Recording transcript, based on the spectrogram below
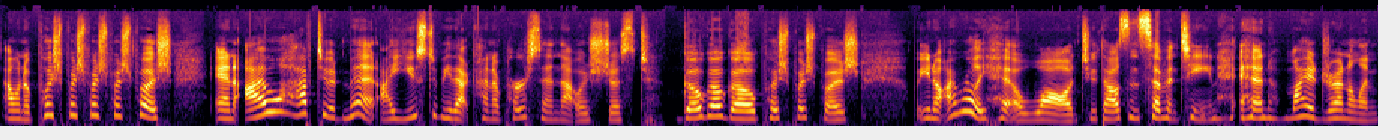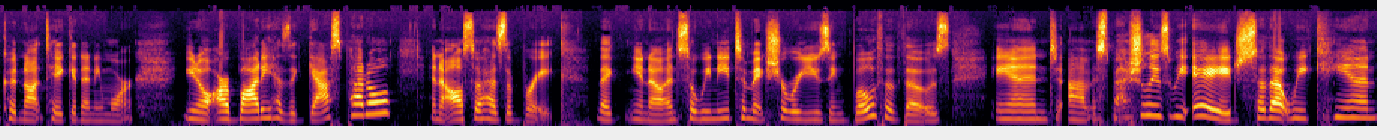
I want to push push push push push." And I will have to admit, I used to be that kind of person that was just go go go, push push push. But you know, I really hit a wall in 2017 and my adrenaline could not take it anymore. You know, our body has a gas pedal and it also has a brake. Like, you know, and so we need to make sure we're using both of those. And um, especially as we age, so that we can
